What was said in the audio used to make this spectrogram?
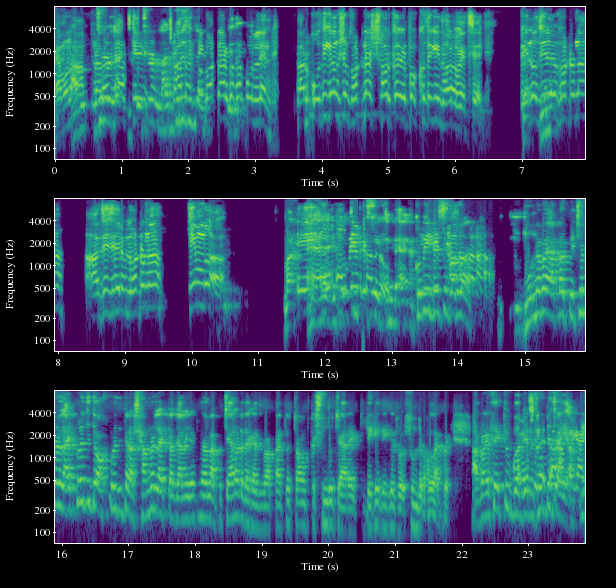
এমন আপনি আপনারা আজকে ঘটনার কথা বললেন তার অধিকাংশ ঘটনা সরকারের পক্ষ থেকেই ধরা হয়েছে। বেনজিরের ঘটনা আজিজের ঘটনা কিংবা হ্যাঁ, হ্যাঁ, খুবই মতির interesting, খুবই ইন্টারেস্টিং কথা। মুন্না ভাই আপনার পিছনের লাইটগুলো যদি অফ করে দিতেন আর সামনের লাইটটা জ্বালিয়ে রাখতে তাহলে আপনার চেহারাটা দেখা যাবে। আপনার একটা চমৎকার সুন্দর চেহারা একটু দেখে দেখে শুনতে ভালো লাগবে। আপনার কাছে একটু শুনতে চাই আপনি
